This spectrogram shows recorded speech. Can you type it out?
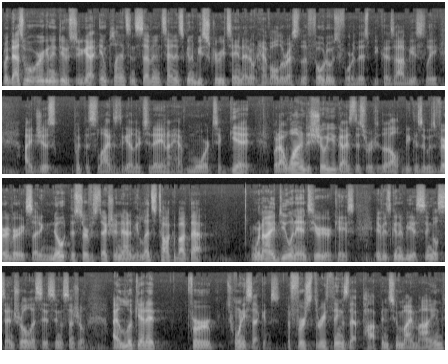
But that's what we're going to do. So you got implants in 7 and 10. It's going to be screw retained. I don't have all the rest of the photos for this because obviously I just put the slides together today and I have more to get. But I wanted to show you guys this result because it was very, very exciting. Note the surface texture anatomy. Let's talk about that. When I do an anterior case, if it's going to be a single central, let's say a single central, I look at it for 20 seconds. The first three things that pop into my mind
